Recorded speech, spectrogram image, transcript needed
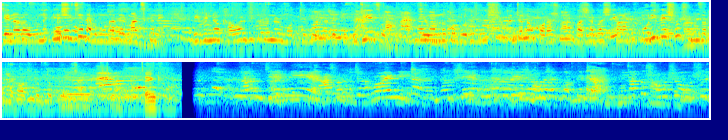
যে ওনারা এসেছেন এবং ওনাদের মাঝখানে বিভিন্ন খাওয়ার বিতরণের মধ্যে দিয়ে ওনাদেরকে বুঝিয়েছেন যে উন্নত ভবিষ্যতের জন্য পড়াশোনার পাশাপাশি পরিবেশও সুন্দর থাকা অত্যন্ত প্রয়োজন। থ্যাংক ইউ হয়নি সে যদি সংসার করতে তো সমস্যা অবশ্যই।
